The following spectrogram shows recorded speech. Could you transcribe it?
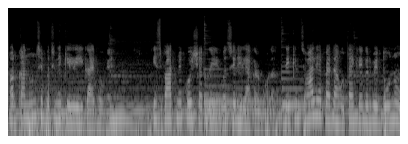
और कानून से बचने के लिए ही गायब हो गए। इस बात में कोई शक नहीं वह सिर हिलाकर बोला। लेकिन सवाल यह पैदा होता है कि अगर वे दोनों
